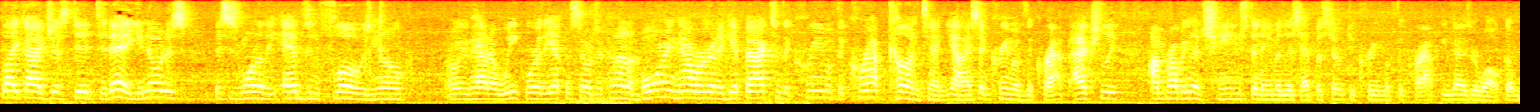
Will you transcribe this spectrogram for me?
like I just did today. You notice this is one of the ebbs and flows, you know. Uh, We've had a week where the episodes are kind of boring. Now we're going to get back to the cream of the crap content. Yeah, I said cream of the crap. Actually, I'm probably going to change the name of this episode to cream of the crap. You guys are welcome.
